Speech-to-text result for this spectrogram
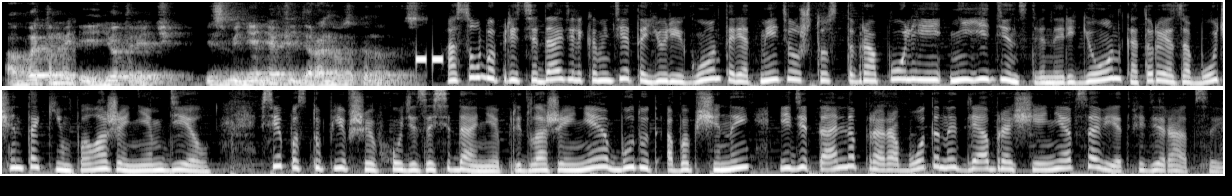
Об этом и идет речь. Изменение федерального законодательства. Особо председатель комитета Юрий Гонтарь отметил, что Ставрополье не единственный регион, который озабочен таким положением дел. Все поступившие в ходе заседания предложения будут обобщены и детально проработаны для обращения в Совет Федерации.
